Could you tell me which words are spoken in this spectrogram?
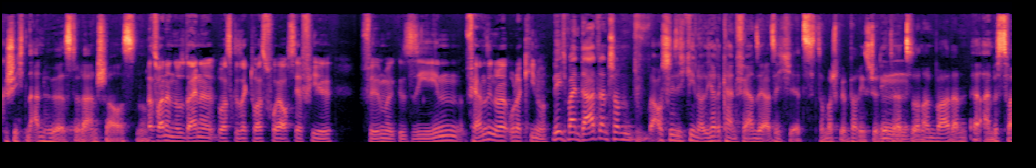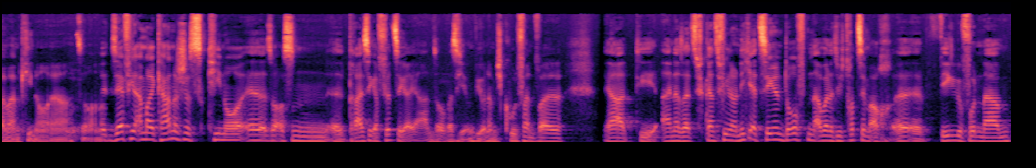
Geschichten anhörst oder anschaust. Ne? Was war denn so deine, du hast gesagt, du hast vorher auch sehr viel Filme gesehen? Fernsehen oder, oder Kino? Nee, ich meine, da dann schon ausschließlich Kino. Also ich hatte keinen Fernseher, als ich jetzt zum Beispiel in Paris studiert mhm. hatte, sondern war dann äh, ein bis zweimal im Kino. Ja, so. Ne? Sehr viel amerikanisches Kino, äh, so aus den äh, 30er, 40er Jahren, so, was ich irgendwie unheimlich cool fand, weil ja, die einerseits ganz viel noch nicht erzählen durften, aber natürlich trotzdem auch äh, Wege gefunden haben,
